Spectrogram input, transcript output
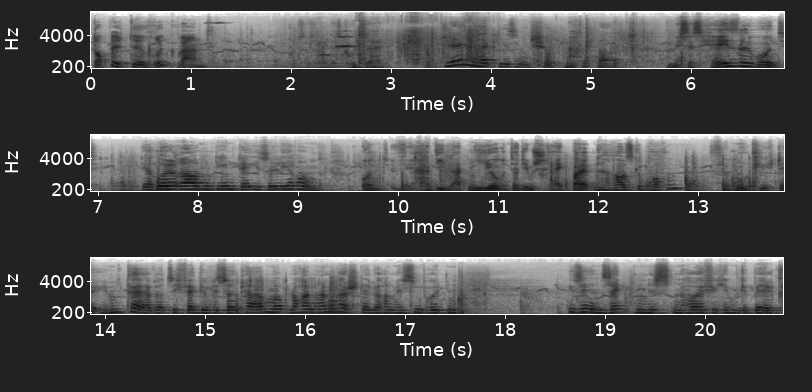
doppelte Rückwand. So soll das gut sein. Jill hat diesen Schuppen gebaut. Mrs. Hazelwood. Der Hohlraum dient der Isolierung. Und wer hat die Latten hier unter dem Schrägbalken herausgebrochen? Vermutlich der Imker. Er wird sich vergewissert haben, ob noch an anderer Stelle Hornissen brüten. Diese Insekten nisten häufig im Gebälk.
